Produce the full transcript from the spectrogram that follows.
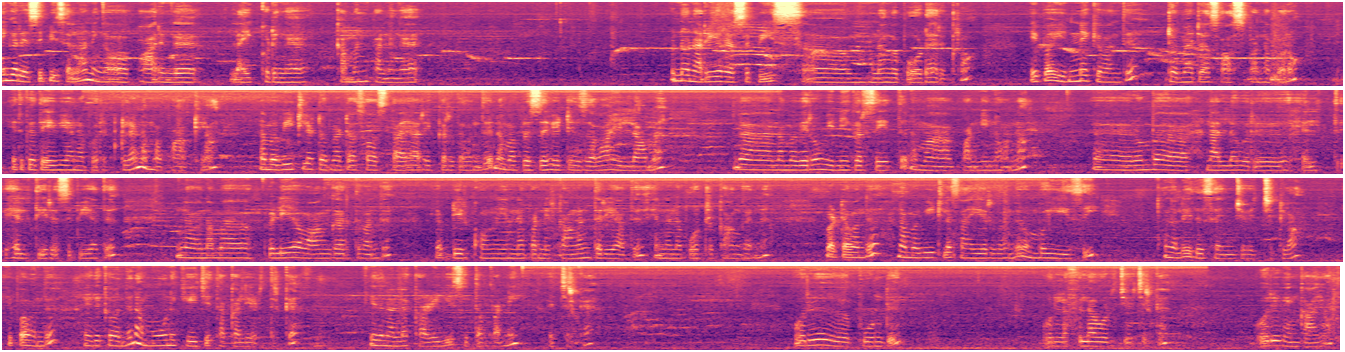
எங்கள் ரெசிபீஸ் எல்லாம் நீங்கள் பாருங்கள் லைக் கொடுங்க கமெண்ட் பண்ணுங்கள் இன்னும் நிறைய ரெசிபீஸ் நாங்கள் போட இருக்கிறோம். இப்போ இன்றைக்கி வந்து டொமேட்டோ சாஸ் பண்ண போகிறோம் இதுக்கு தேவையான பொருட்களை நம்ம பார்க்கலாம். நம்ம வீட்டில் டொமேட்டோ சாஸ் தயாரிக்கிறது வந்து நம்ம ப்ரிசர்வேட்டிவ்ஸ் எல்லாம் இல்லாமல் நம்ம வெறும் வினிகர் சேர்த்து நம்ம பண்ணினோன்னா ரொம்ப நல்ல ஒரு ஹெல்த் ஹெல்த்தி ரெசிபி அது. நம்ம வெளியே வாங்கிறது வந்து எப்படி இருக்கும் என்ன பண்ணியிருக்காங்கன்னு தெரியாது என்னென்ன போட்டிருக்காங்கன்னு. பட் வந்து நம்ம வீட்டில் செய்கிறது வந்து ரொம்ப ஈஸி. அதனால் இதை செஞ்சு வச்சுக்கலாம். இப்போ வந்து இதுக்கு வந்து நான் மூணு கேஜி தக்காளி எடுத்திருக்கேன். இது நல்லா கழுவி சுத்தம் பண்ணி வச்சுருக்கேன். ஒரு பூண்டு உள்ள ஃபுல்லாக உரிச்சு வச்சுருக்கேன். ஒரு வெங்காயம்.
